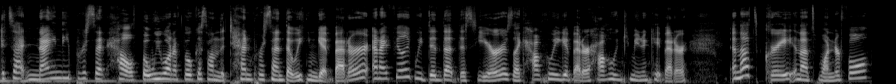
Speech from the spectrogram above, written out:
it's at 90% health, but we want to focus on the 10% that we can get better. And I feel like we did that this year is like, how can we get better? How can we communicate better? And that's great and that's wonderful.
